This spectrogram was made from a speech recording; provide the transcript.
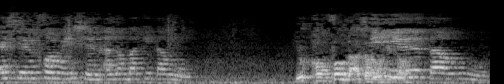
As your information, Azam Baki tahu. You confirm tak Azam Baki tahu? Dia tahu.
